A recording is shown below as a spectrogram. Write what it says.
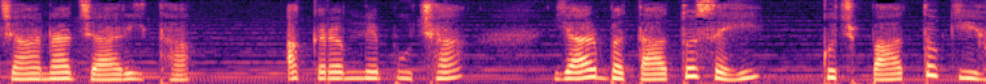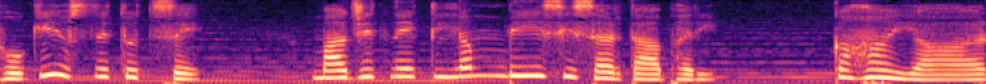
جانا جاری تھا۔ اکرم نے پوچھا، یار، بتا تو صحیح، کچھ بات تو کی ہوگی اس نے تجھ سے؟ ماجد نے ایک لمبی سی سردا بھری۔ کہاں یار،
